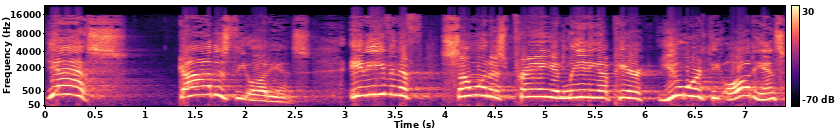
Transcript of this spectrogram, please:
Yes, God is the audience. And even if someone is praying and leading up here, you aren't the audience.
